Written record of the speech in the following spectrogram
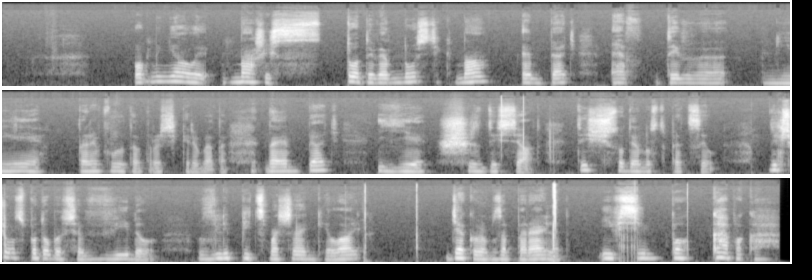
Обміняли наші 190 на М5 F9. Ні, переплутав трошечки, ребята. На М5 Е60. 1695 сил. Якщо вам сподобався відео, вліпіть смачненький лайк. Дякую вам за перегляд. І всім пока-пока.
